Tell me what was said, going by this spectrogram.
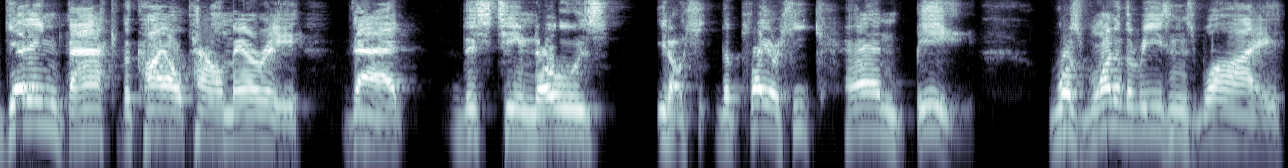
getting back the Kyle Palmieri that this team knows, you know, he, the player he can be was one of the reasons why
